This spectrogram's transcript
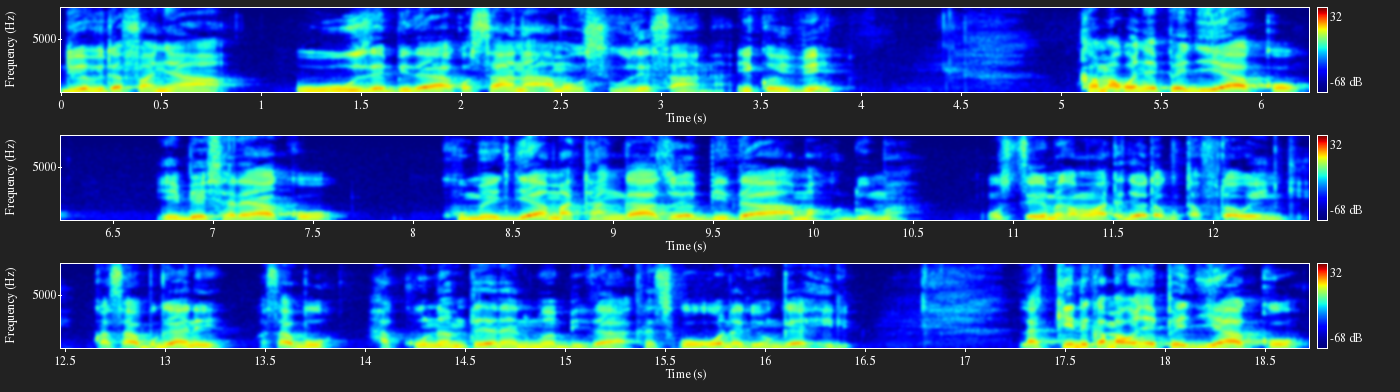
Ndivyo vitafanya uuze bidhaa yako sana ama usiuze sana. Iko hivi. Kama kwenye peji yako ya biashara yako kumejaa matangazo ya bidhaa ama huduma usitegemee kama wateja watakutafuta wengi. Kwa sababu gani? Kwa sababu hakuna mteja anayenunua bidhaa. Kila siku huwa naliongea hili. Lakini kama kwenye peji yako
